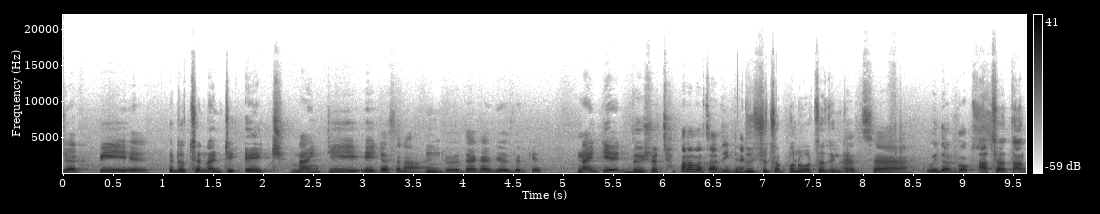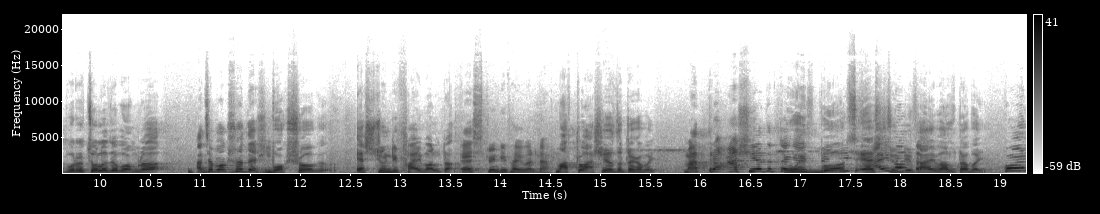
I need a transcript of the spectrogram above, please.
জেড পি এটা হচ্ছে নাইনটি এইট নাইনটি এইট আছে না? একটু দেখাই বিয়াসদেরকে বার চার্জিং টাইম চার্জিং আচ্ছা উইদাউট বক্স আচ্ছা তারপরে চলে যাব আমরা আচ্ছা বক্স হতে আসি। Box S twenty five ultra S twenty five ultra মাত্র আশি হাজার টাকা ভাই। মাত্র আশি হাজার টাকা with box S twenty five ultra ভাই। কোন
